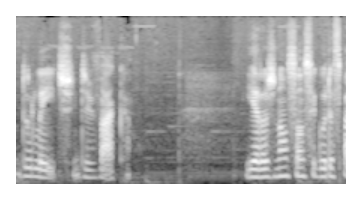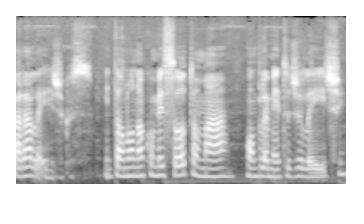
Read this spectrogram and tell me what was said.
do leite de vaca. E elas não são seguras para alérgicos. Então, Luna começou a tomar complemento de leite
